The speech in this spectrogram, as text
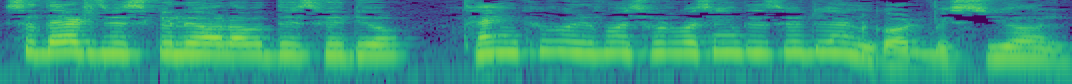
So that's basically all about this video. Thank you very much for watching this video and God bless you all.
